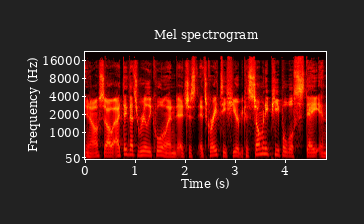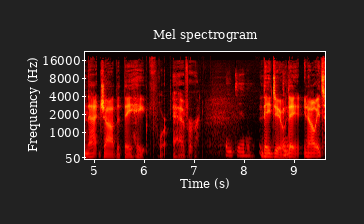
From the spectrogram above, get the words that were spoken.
You know, so I think that's really cool, and it's just it's great to hear because so many people will stay in that job that they hate forever. They do. They do. They, you know, it's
